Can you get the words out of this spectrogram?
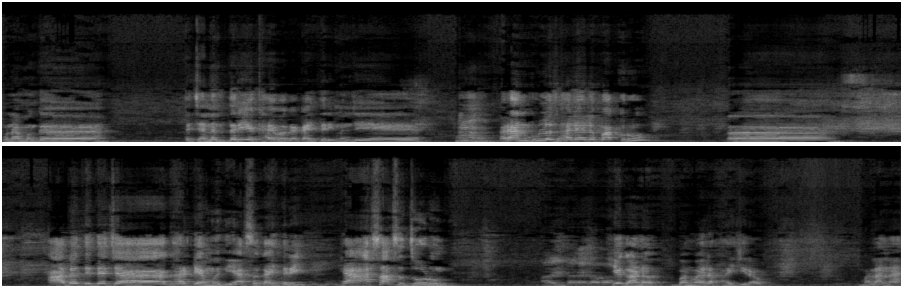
पुन्हा मग त्याच्यानंतर एक आहे बघा काहीतरी म्हणजे रानभुलं झालेलं पाखरू. आलं ते त्याच्या घरट्यामध्ये असं काहीतरी. ह्या असं असं जोडून. हे गाणं बनवायला पाहिजे राव. मला ना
